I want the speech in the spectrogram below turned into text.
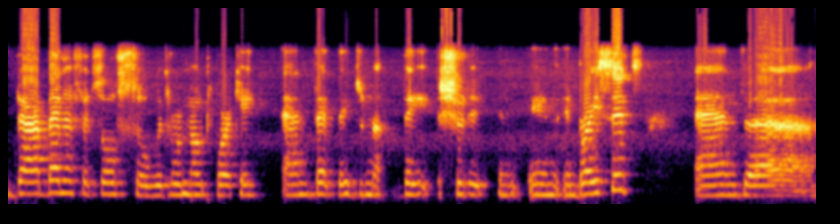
there are benefits also with remote working and that they do not they should in, in, embrace it and uh,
